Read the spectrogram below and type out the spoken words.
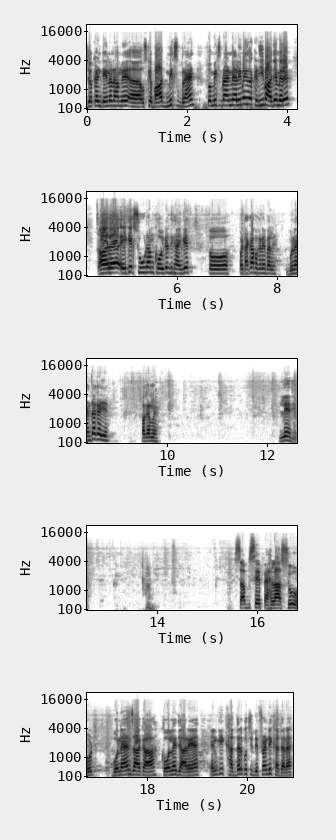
जो कंटेनर हमने उसके बाद मिक्स ब्रांड तो मिक्स ब्रांड में अली भाई करीब आ जाए मेरे। और एक एक सूट हम खोल कर दिखाएँगे। तो पटाखा पकड़े पहले। बुनैंजा का ये, पकड़ लें। लें जी। सबसे पहला सूट बोनैंजा का खोलने जा रहे हैं। इनकी खद्दर कुछ डिफरेंट ही खद्दर है।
